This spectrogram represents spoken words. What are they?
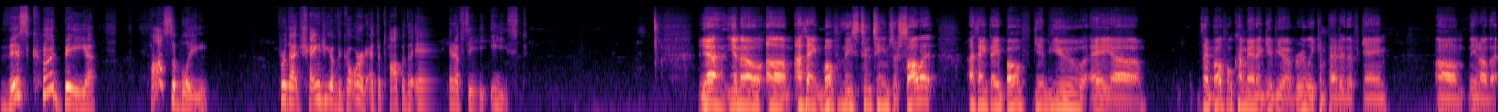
This could be possibly for that changing of the guard at the top of the NFC East. Yeah, you know, um, I think both of these two teams are solid. I think they both give you a. Uh, they both will come in and give you a really competitive game. Um, you know that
